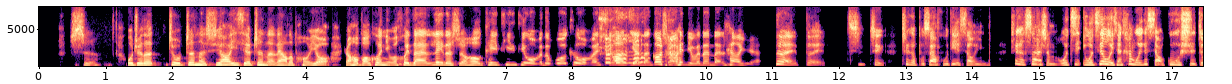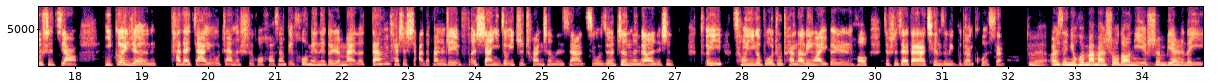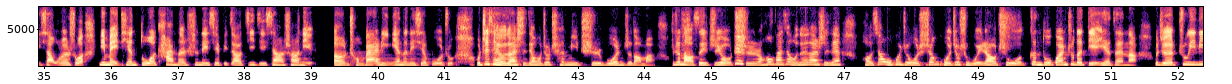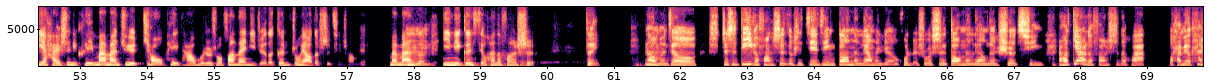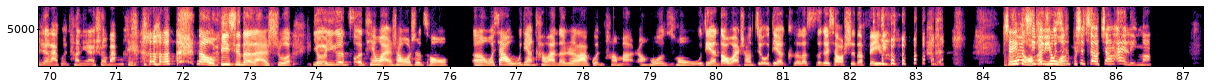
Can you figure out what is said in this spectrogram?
是，我觉得就真的需要一些正能量的朋友，然后包括你们会在累的时候可以听听我们的播客，我们希望也能够成为你们的能量源。对 对，这这个不算蝴蝶效应？这个算什么？我记我记得我以前看过一个小故事，就是讲一个人他在加油站的时候，好像给后面那个人买了单还是啥的，反正这一份善意就一直传承了下去。我觉得正能量也是。可以从一个博主传到另外一个人，然后就是在大家圈子里不断扩散。对，而且你会慢慢受到你身边人的影响，无论说你每天多看的是那些比较积极向上，你。嗯，崇拜理念的那些博主，我之前有一段时间我就沉迷吃播，你知道吗？我就脑子里只有吃，然后发现我那段时间好像我会觉得我生活就是围绕吃，我更多关注的点也在那。我觉得注意力还是你可以慢慢去调配它，或者说放在你觉得更重要的事情上面，慢慢的以你更喜欢的方式。对，那我们就这是第一个方式，就是接近高能量的人，或者说是高能量的社群。然后第二个方式的话。我还没有看《热辣滚烫》，你来说吧。那我必须得来说，有一个昨天晚上我是从，嗯，我下午五点看完的《热辣滚烫》嘛，然后我从五点到晚上九点磕了四个小时的菲林。谁懂？而且我不是叫张爱玲吗？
